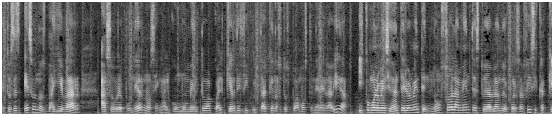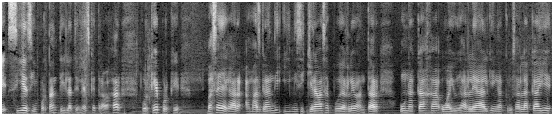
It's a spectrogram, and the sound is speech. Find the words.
Entonces eso nos va a llevar a sobreponernos en algún momento a cualquier dificultad que nosotros podamos tener en la vida. Y como lo mencioné anteriormente, no solamente estoy hablando de fuerza física, que sí es importante y la tenés que trabajar. ¿Por qué? Porque vas a llegar a más grande y ni siquiera vas a poder levantar una caja o ayudarle a alguien a cruzar la calle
